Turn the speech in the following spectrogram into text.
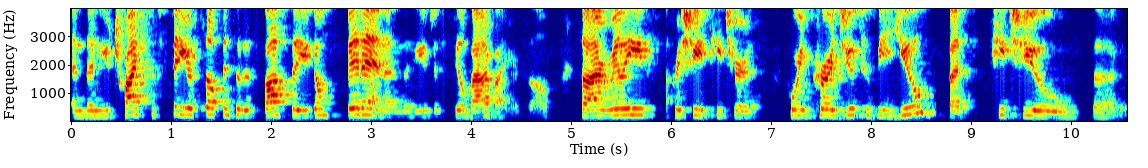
And then you try to fit yourself into this box that you don't fit in and then you just feel bad about yourself. So I really appreciate teachers who encourage you to be you, but teach you the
